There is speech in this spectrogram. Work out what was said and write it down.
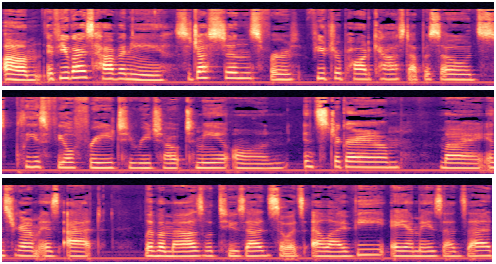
Um, if you guys have any suggestions for future podcast episodes, please feel free to reach out to me on Instagram. My Instagram is at Livamazz with two Z's, so it's L I V A M A Z Z.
